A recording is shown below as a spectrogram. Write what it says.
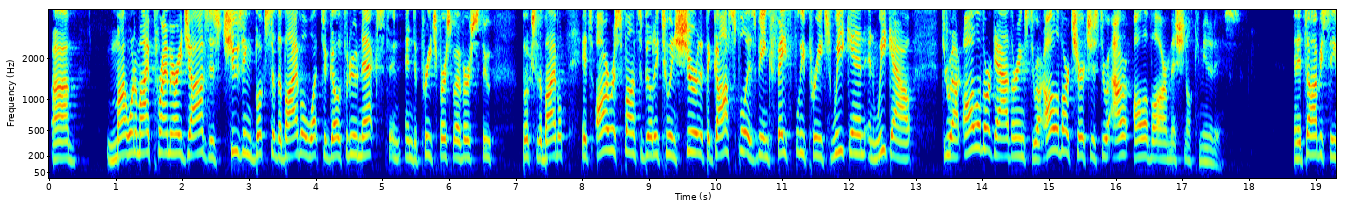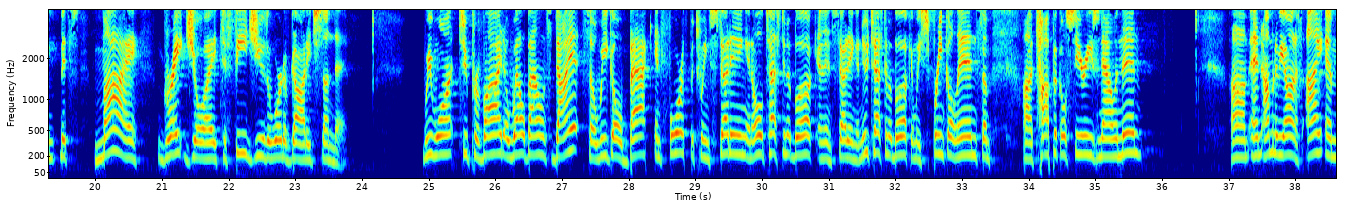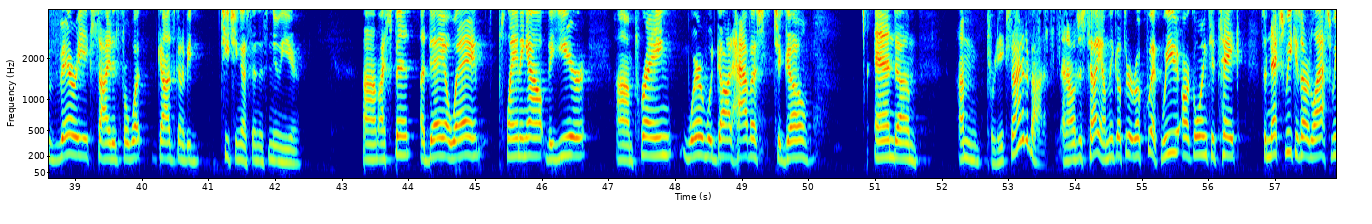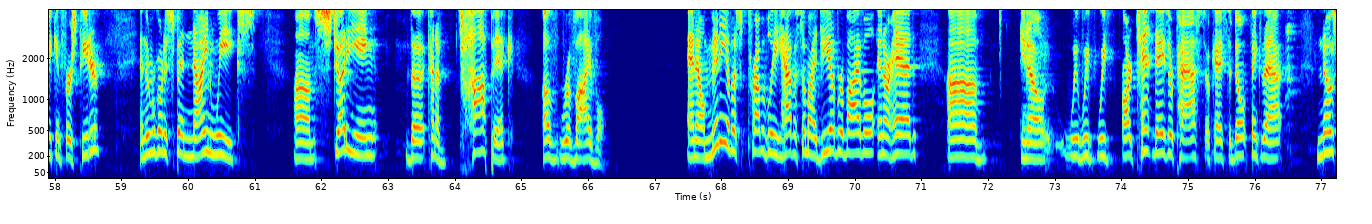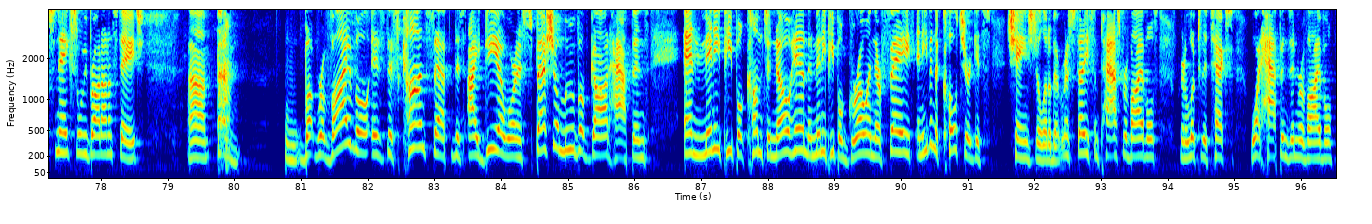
Um, my, one of my primary jobs is choosing books of the Bible, what to go through next, and, and to preach verse by verse through books of the Bible. It's our responsibility to ensure that the gospel is being faithfully preached week in and week out throughout all of our gatherings, throughout all of our churches, throughout all of our missional communities. And it's obviously it's my great joy to feed you the word of God each Sunday. We want to provide a well balanced diet, so we go back and forth between studying an Old Testament book and then studying a New Testament book, and we sprinkle in some uh, topical series now and then. Um, and I'm going to be honest, I am very excited for what God's going to be teaching us in this new year. Um, I spent a day away planning out the year, um, praying where would God have us to go, and um, I'm pretty excited about it. And I'll just tell you, I'm going to go through it real quick. We are going to take, so next week is our last week in First Peter. And then we're going to spend nine weeks um, studying the kind of topic of revival. And now, many of us probably have some idea of revival in our head. Um, you know, we, we've, we've, our tent days are past, okay, so don't think that. No snakes will be brought out on stage. Um, But revival is this concept, this idea where a special move of God happens and many people come to know him and many people grow in their faith and even the culture gets changed a little bit. We're going to study some past revivals. We're going to look to the text, what happens in revival.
